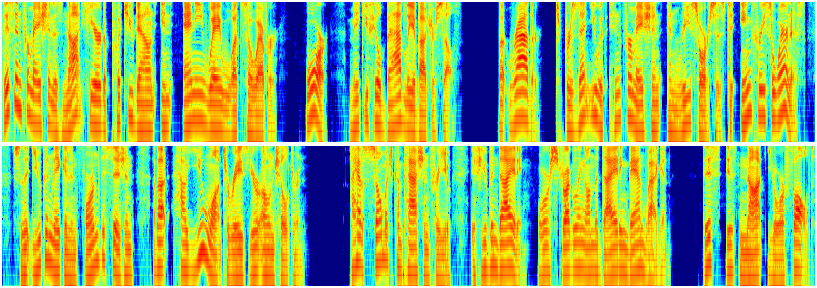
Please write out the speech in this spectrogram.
This information is not here to put you down in any way whatsoever or make you feel badly about yourself, but rather to present you with information and resources to increase awareness so that you can make an informed decision about how you want to raise your own children. I have so much compassion for you if you've been dieting or struggling on the dieting bandwagon. This is not your fault.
